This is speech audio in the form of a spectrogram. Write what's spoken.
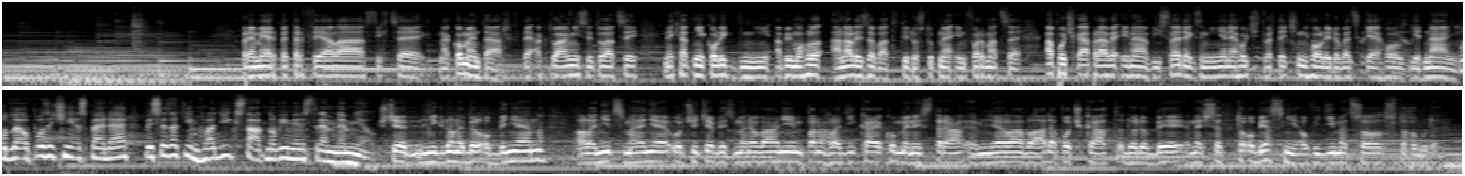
Premiér Petr Fiala si chce na komentář k té aktuální situaci nechat několik dní, aby mohl analyzovat ty dostupné informace a počká právě i na výsledek zmíněného čtvrtečního lidoveckého jednání. Podle opoziční SPD by se zatím Hladík stát novým ministrem neměl. Ještě nikdo nebyl obviněn, ale nicméně určitě by s jmenováním pana Hladíka jako ministra měla vláda počkat do doby, než se to objasní a uvidíme, co z toho bude.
